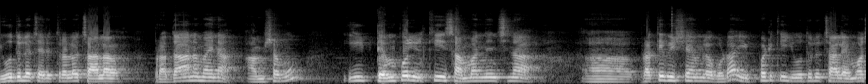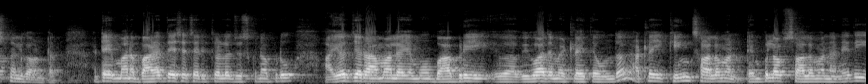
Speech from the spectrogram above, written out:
యూదుల చరిత్రలో చాలా ప్రధానమైన అంశము. ఈ టెంపుల్కి సంబంధించిన ప్రతి విషయంలో కూడా ఇప్పటికీ యూదులు చాలా ఎమోషనల్గా ఉంటారు. అంటే మన భారతదేశ చరిత్రలో చూసుకున్నప్పుడు అయోధ్య రామాలయము బాబ్రీ వివాదం ఎట్లయితే ఉందో అట్లా ఈ King Solomon temple of Solomon అనేది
